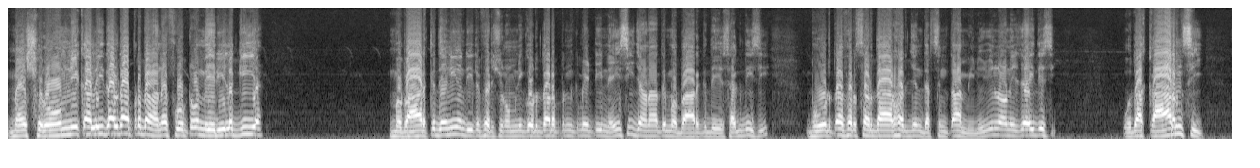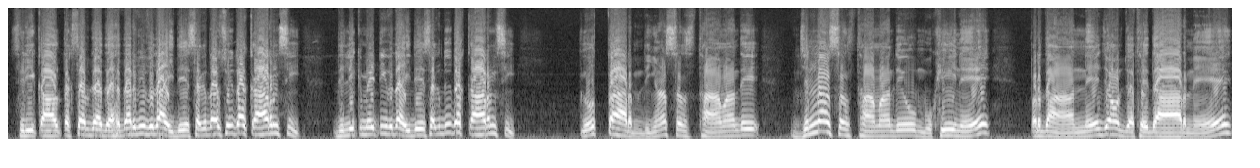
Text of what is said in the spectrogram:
ਮੈਂ ਸ਼੍ਰੋਮਣੀ ਅਕਾਲੀ ਦਲ ਦਾ ਪ੍ਰਧਾਨ ਹੈ, ਫੋਟੋ ਮੇਰੀ ਲੱਗੀ ਹੈ ਮੁਬਾਰਕ ਦੇਣੀ ਹੁੰਦੀ ਤੇ ਫਿਰ ਸ਼੍ਰੋਮਣੀ ਗੁਰਦੁਆਰਾ ਕਮੇਟੀ ਨਹੀਂ ਸੀ ਜਾਣਾ ਤੇ ਮੁਬਾਰਕ ਦੇ ਸਕਦੀ ਸੀ। ਵੋਟ ਤਾਂ ਫਿਰ ਸਰਦਾਰ ਹਰਜਿੰਦਰ ਸਿੰਘ ਧਾਮੀ ਨੂੰ ਹੀ ਲਾਉਣੀ ਚਾਹੀਦੀ ਸੀ। ਉਹਦਾ ਕਾਰਨ ਸੀ, ਸ੍ਰੀ ਅਕਾਲ ਤਖਤ ਸਾਹਿਬ ਦਾ ਜਹੇਦਾਰ ਵੀ ਵਧਾਈ ਦੇ ਸਕਦਾ ਸੀ, ਉਹਦਾ ਕਾਰਨ ਸੀ, ਦਿੱਲੀ ਕਮੇਟੀ ਵਧਾਈ ਦੇ ਸਕਦੀ, ਉਹਦਾ ਕਾਰਨ ਸੀ ਕਿ ਉਹ ਧਰਮ ਦੀਆਂ ਸੰਸਥਾਵਾਂ ਦੇ ਜਿਨ੍ਹਾਂ ਸੰਸਥਾਵਾਂ ਦੇ ਉਹ ਮੁਖੀ ਨੇ ਪ੍ਰਧਾਨ ਨੇ ਜਾਂ ਜਥੇਦਾਰ ਨੇ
